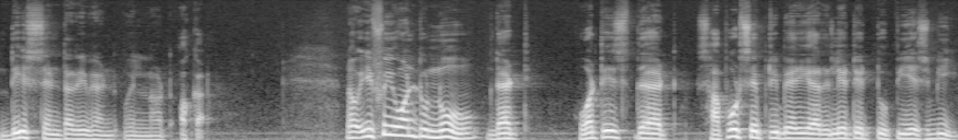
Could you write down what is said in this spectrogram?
this center event will not occur. Now, if we want to know that what is that support safety barrier related to PSB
